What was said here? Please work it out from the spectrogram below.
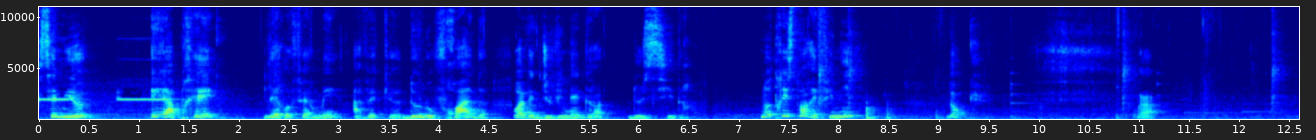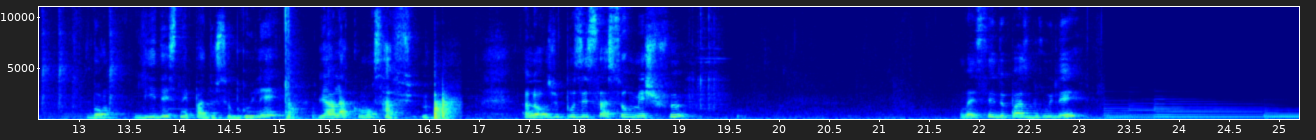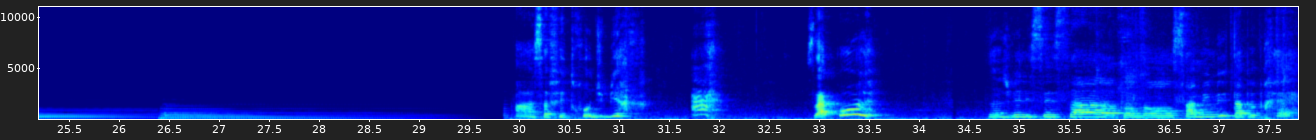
C'est mieux. Et après, les refermer avec de l'eau froide ou avec du vinaigre de cidre. Notre histoire est finie. Donc, Bon, l'idée, ce n'est pas de se brûler. Regarde là comment ça fume. Alors, je vais poser ça sur mes cheveux. On va essayer de ne pas se brûler. Ah, ça fait trop du bien. Ah, ça coule. Je vais laisser ça pendant 5 minutes à peu près.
